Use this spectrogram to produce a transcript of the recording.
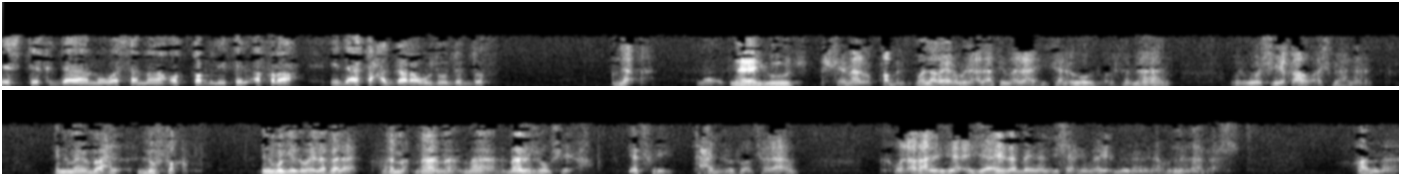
استخدام وسماع الطبل في الأفراح إذا تعذر وجود الدف؟ لا. لا يجوز, لا يجوز استعمال الطبل ولا غيره من آلات الملاهي كالعود والكمان والموسيقى وأشبه ذلك. إنما يباح الدف فقط. إن وجد وإلا فلا. ما ما ما ما, ما لزوم شيء آخر. يكفي التحدث والكلام. والأغاني جائزة بين النساء فيما بينهن لا بأس. أما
